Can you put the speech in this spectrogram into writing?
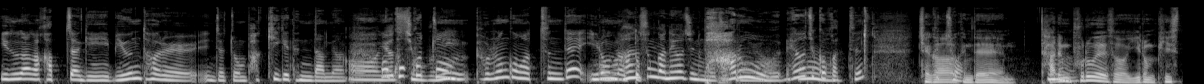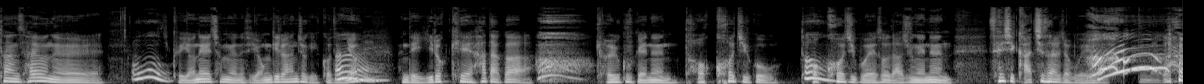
이 누나가 갑자기 미운 털을 이제 좀 박히게 된다면 어, 어 코코 좀 별론 것 같은데 이러면 어, 한 순간 헤어지는 거죠. 바로 헤어질 음. 것 같은. 제가 그쵸? 근데 다른 음. 프로에서 이런 비슷한 사연을 오. 그 연애에 참여해서 연기를 한 적이 있거든요. 네. 근데 이렇게 하다가 결국에는 더 커지고 더 어. 커지고 해서 나중에는 셋이 같이 살자고 해요. 누나가.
